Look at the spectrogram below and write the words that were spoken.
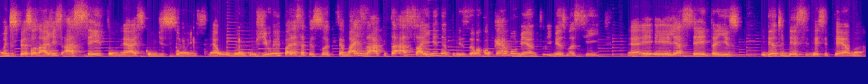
onde os personagens aceitam né, as condições. Né? O Bronco Gil ele parece a pessoa que é mais apta a sair da prisão a qualquer momento, e mesmo assim né, ele aceita isso. E dentro desse, desse tema,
